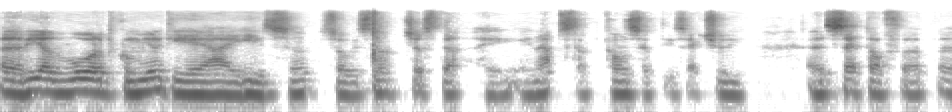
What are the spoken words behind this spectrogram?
a real-world community AI is. So it's not just a, a, an abstract concept, it's actually a set of uh, uh,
